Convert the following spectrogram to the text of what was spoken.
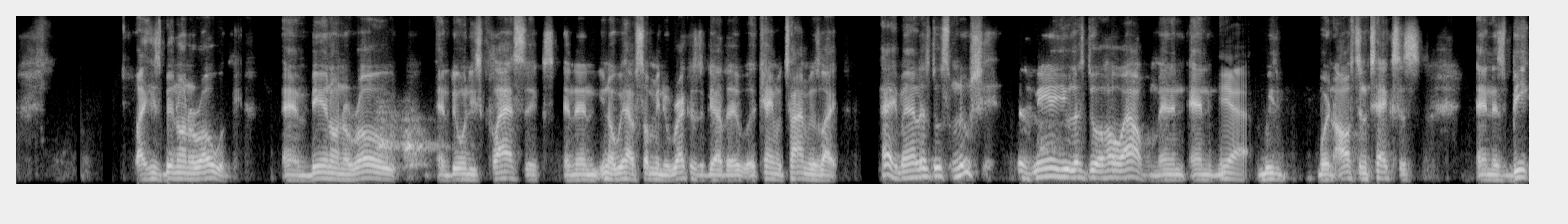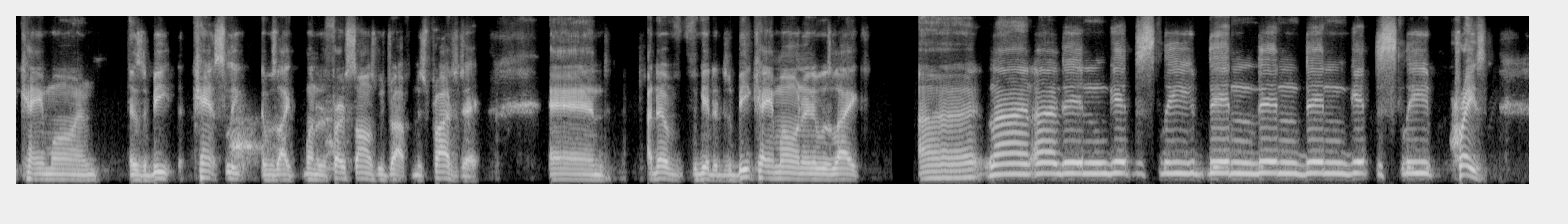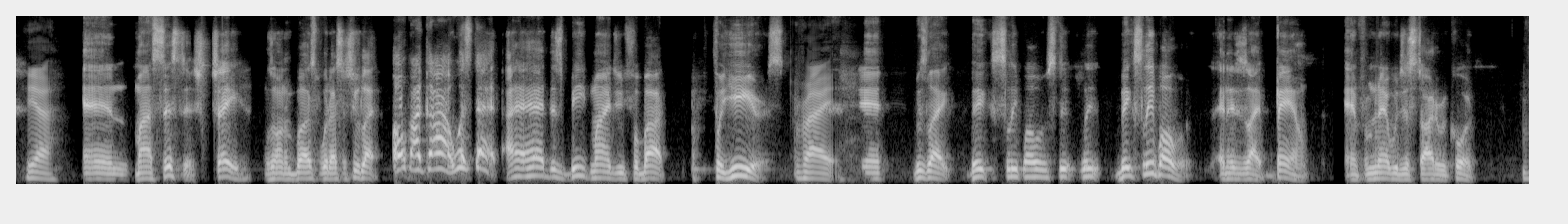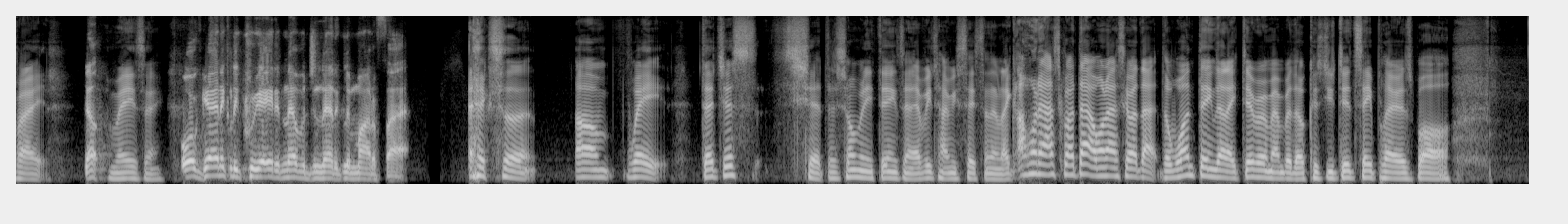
like he's been on the road with me, and being on the road and doing these classics, and then you know we have so many records together. It came a time it was like, "Hey man, let's do some new shit. Just me and you, let's do a whole album." And and yeah we were in Austin, Texas, and this beat came on. It was a beat, Can't Sleep. It was like one of the first songs we dropped from this project. And I never forget it. The beat came on and it was like, I nine, I didn't get to sleep, didn't, didn't, didn't get to sleep. Crazy. yeah And my sister, Shay, was on the bus with us, and she was like, Oh my God, what's that? I had this beat, mind you, for about for years. right And it was like big sleepover, sleep, sleep, big sleepover. And it's like bam. And from there we just started recording. right Yep. amazing Organically created, never genetically modified. Excellent. Um, wait, that just shit. There's so many things, and every time you say something, I'm like I want to ask about that. I want to ask about that. The one thing that I did remember though, because you did say players ball,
